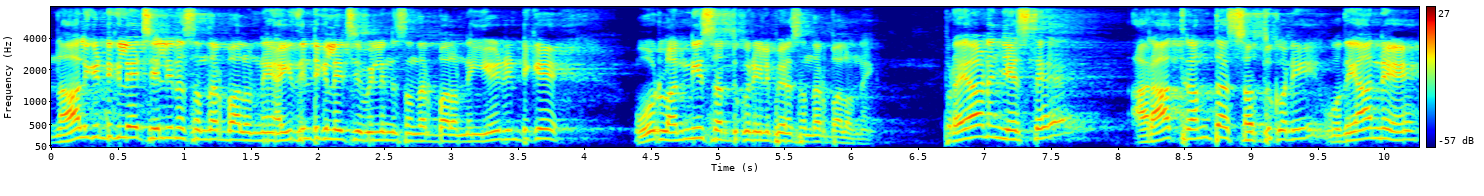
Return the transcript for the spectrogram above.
నాలుగింటికి లేచి వెళ్ళిన సందర్భాలు ఉన్నాయి ఐదింటికి లేచి వెళ్ళిన సందర్భాలు ఉన్నాయి ఏడింటికే ఊర్లో అన్నీ సర్దుకొని వెళ్ళిపోయిన సందర్భాలు ఉన్నాయి. ప్రయాణం చేస్తే ఆ రాత్రి అంతా సర్దుకొని ఉదయాన్నే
